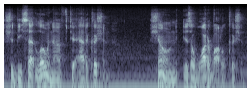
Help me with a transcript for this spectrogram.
should be set low enough to add a cushion. Shown is a water bottle cushion.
